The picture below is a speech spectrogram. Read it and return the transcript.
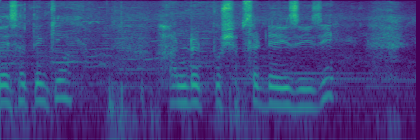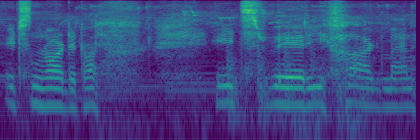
guys are thinking? 100 push-ups a day is easy. It's not at all. It's very hard man.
